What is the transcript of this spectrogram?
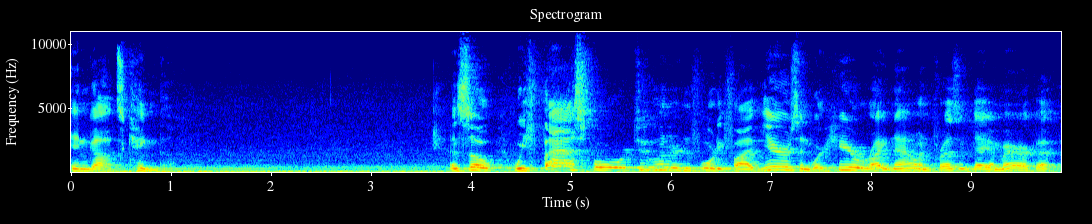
in God's kingdom. And so we fast forward 245 years, and we're here right now in present day America,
